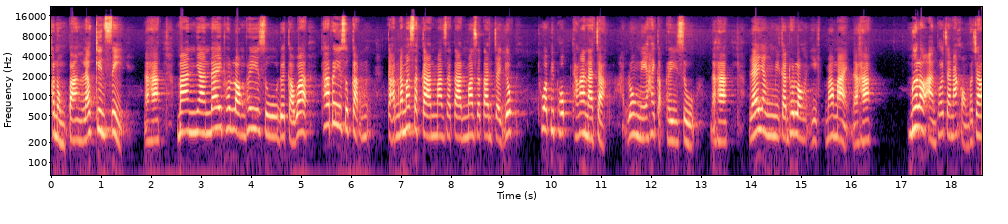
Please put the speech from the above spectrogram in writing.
ขนมปังแล้วกินสินะคะมารยังได้ทดลองพระเยซูโดยกล่าวว่า ถ้าพระเยซูกลับกลับนมัสการมารสตานมารสตานจะยกทั่วพิภพทั้งอาณาจักรโลกนี้ให้กับพระเยซูนะคะและยังมีการทดลองอีกมากมายนะคะ เมื่อเราอ่านพระเจ้าของพระเจ้า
